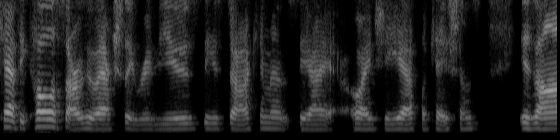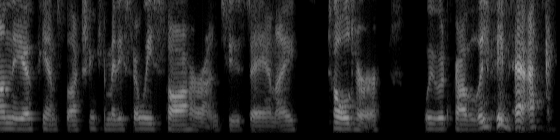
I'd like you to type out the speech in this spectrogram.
Kathy Colasar, who actually reviews these documents, the OIG applications, is on the OPM selection committee. So we saw her on Tuesday and I told her we would probably be back.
